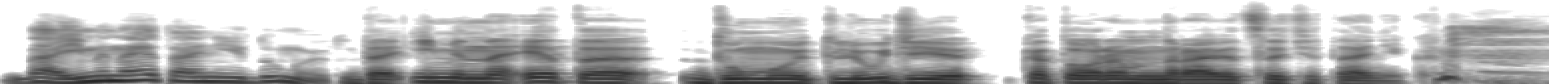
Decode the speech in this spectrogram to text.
Да, именно это они и думают. Да, именно это думают люди, которым нравится «Титаник».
